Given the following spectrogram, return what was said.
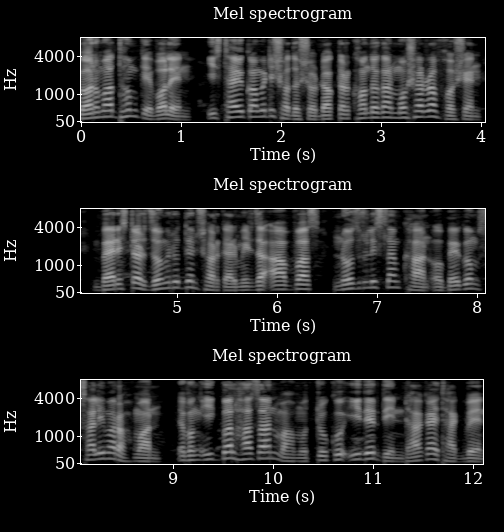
গণমাধ্যমকে বলেন, স্থায়ী কমিটির সদস্য ডক্টর খন্দকার মোশাররফ হোসেন, ব্যারিস্টার জমিরুদ্দিন সরকার মির্জা আব্বাস, নজরুল ইসলাম খান ও বেগম সালিমা রহমান এবং ইকবাল হাসান মাহমুদ টুকু ঈদের দিন ঢাকায় থাকবেন।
